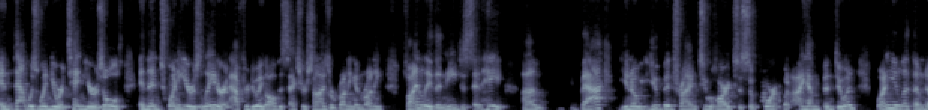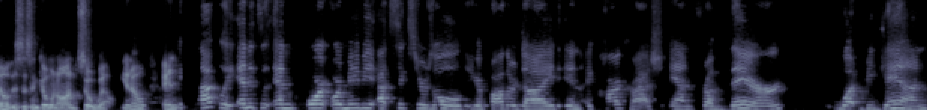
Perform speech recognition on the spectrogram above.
And that was when you were 10 years old. And then 20 years later, after doing all this exercise or running and running, finally the knee just said, Hey, um, back, you know, you've been trying too hard to support what I haven't been doing. Why don't you let them know this isn't going on so well, you know? And exactly and it's and or or maybe at six years old your father died in a car crash and from there what began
